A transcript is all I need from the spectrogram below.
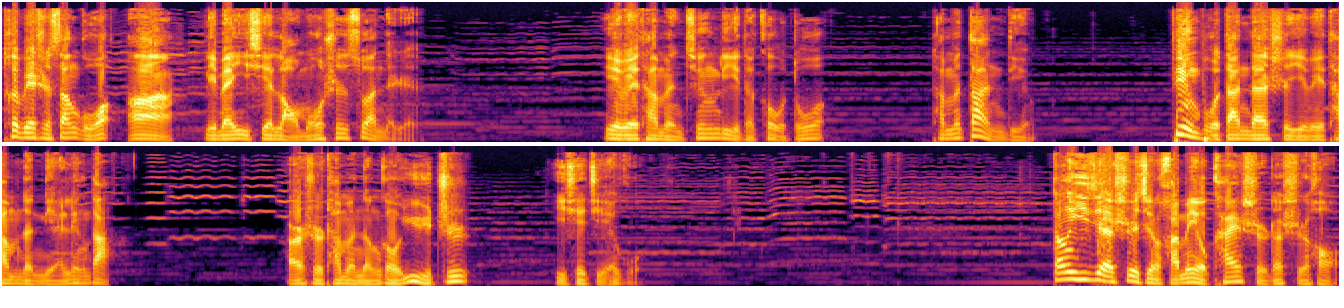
特别是三国啊里面一些老谋深算的人，因为他们经历的够多，他们淡定，并不单单是因为他们的年龄大，而是他们能够预知一些结果。当一件事情还没有开始的时候，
